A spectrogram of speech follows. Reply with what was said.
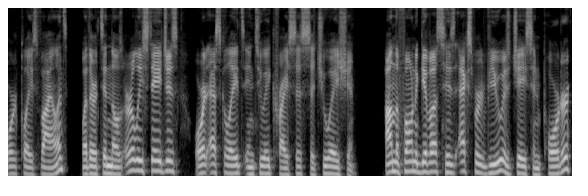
workplace violence, whether it's in those early stages or it escalates into a crisis situation. On the phone to give us his expert view is Jason Porter.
